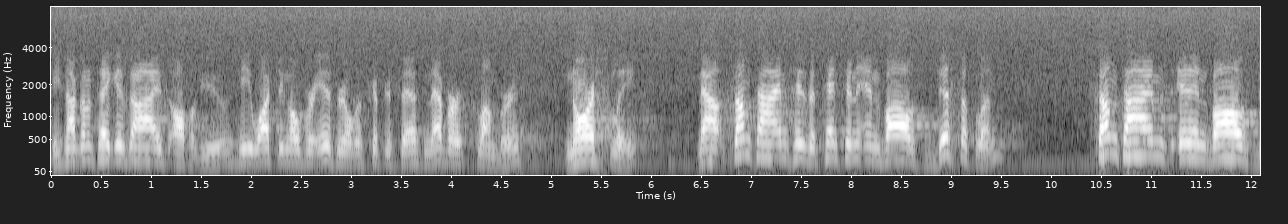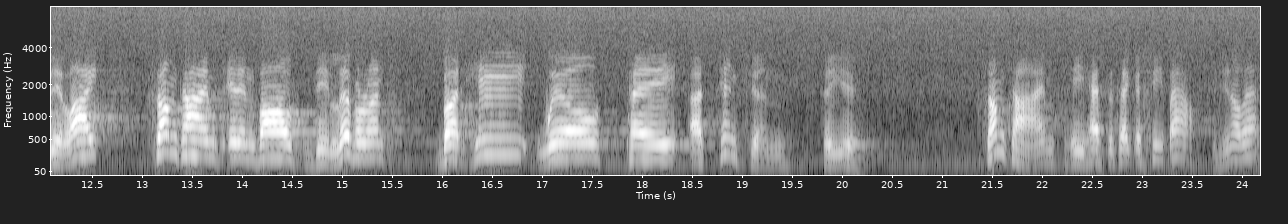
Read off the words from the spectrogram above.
He's not going to take his eyes off of you. He, watching over Israel, the Scripture says, never slumbers nor sleeps. Now, sometimes his attention involves discipline. Sometimes it involves delight. Sometimes it involves deliverance, but he will pay attention to you. Sometimes he has to take a sheep out. Did you know that?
